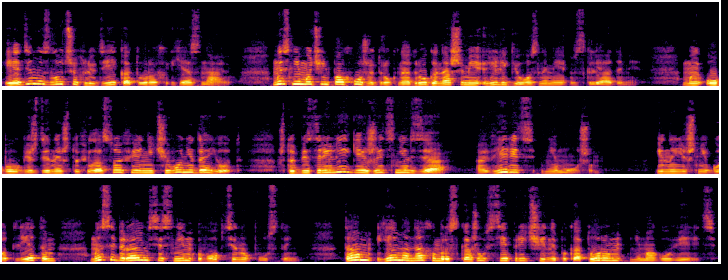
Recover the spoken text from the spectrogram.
и один из лучших людей, которых я знаю. Мы с ним очень похожи друг на друга нашими религиозными взглядами. Мы оба убеждены, что философия ничего не дает, что без религии жить нельзя, а верить не можем. И нынешний год летом мы собираемся с ним в Оптину пустынь. Там я монахам расскажу все причины, по которым не могу верить.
